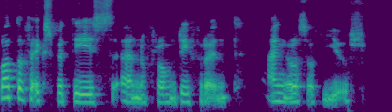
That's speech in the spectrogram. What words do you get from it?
lot of expertise and from different angles of views.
